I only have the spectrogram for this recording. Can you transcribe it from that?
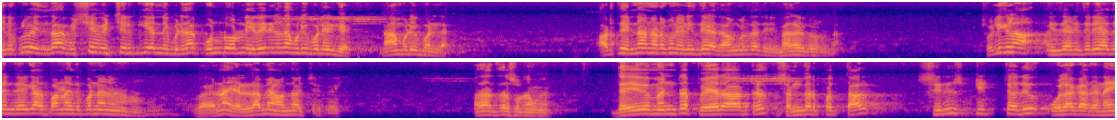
எனக்குள்ளே இதுதான் விஷயம் வச்சிருக்கு என்னை இப்படி தான் கொண்டு வரணும்னு இறைநிலை தான் முடிவு பண்ணியிருக்கு. நான் முடிவு பண்ணல. அடுத்து என்ன நடக்கும்னு எனக்கு தெரியாது. அவங்களுக்கு தான் தெரியும். மேலே இருக்கிறவங்க தான். சொல்லிக்கலாம். இது எனக்கு தெரியும் அது எனக்கு தெரியும். அது பண்ண இது பண்ணு வேணா எல்லாமே அவன் தான் வச்சிருக்கு அதான் அந்த சொல்கிறாங்க தெய்வமென்ற பேராற்றல் சங்கற்பத்தால் சிருஷ்டித்தது உலகதனை.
